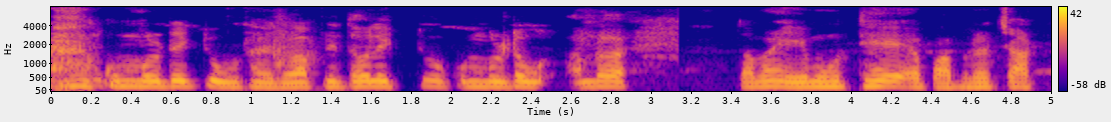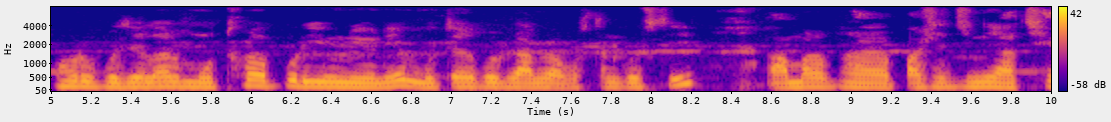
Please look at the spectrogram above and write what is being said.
কম্বলটা একটু উঠাই দাও। আপনি তাহলে একটু কম্বলটা আমরা তো আমরা এই মুহূর্তে আপনার চাটমোহর উপজেলার মথুরাপুর ইউনিয়নে মথুরাপুর গ্রামে অবস্থান করছি। আমার পাশে যিনি আছে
